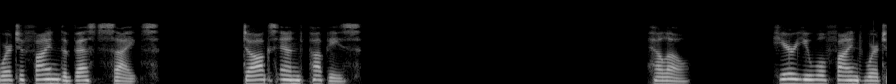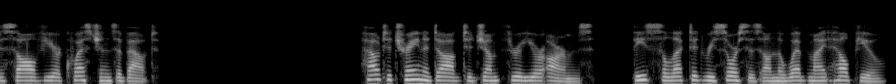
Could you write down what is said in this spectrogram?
Where to find the best sites. Dogs and puppies. Hello. Here you will find where to solve your questions about how to train a dog to jump through your arms. These selected resources on the web might help you.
